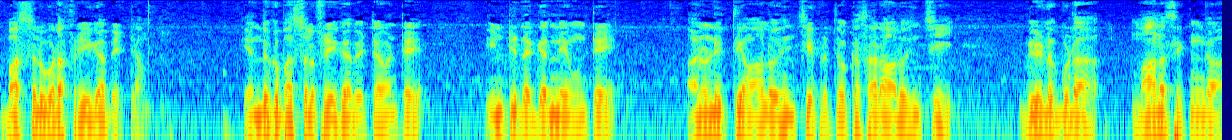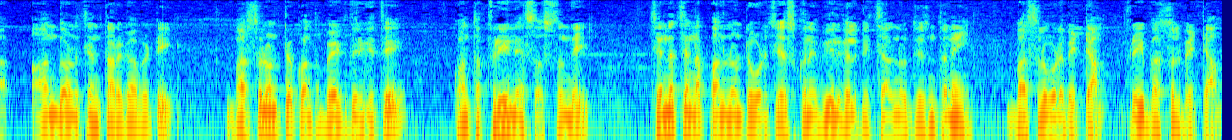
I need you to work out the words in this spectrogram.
బస్సులు కూడా ఫ్రీగా పెట్టాం. ఎందుకు బస్సులు ఫ్రీగా పెట్టామంటే ఇంటి దగ్గరనే ఉంటే అనునిత్యం ఆలోచించి ప్రతి ఒక్కసారి ఆలోచించి వీళ్ళకు కూడా మానసికంగా ఆందోళన చెందుతారు కాబట్టి బస్సులుంటే కొంత బయట తిరిగితే కొంత ఫ్రీనెస్ వస్తుంది. చిన్న చిన్న పనులుంటూ కూడా చేసుకునే వీలు కల్పించాలనే ఉద్దేశంతోనే బస్సులు కూడా పెట్టాం. ఫ్రీ బస్సులు పెట్టాం.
